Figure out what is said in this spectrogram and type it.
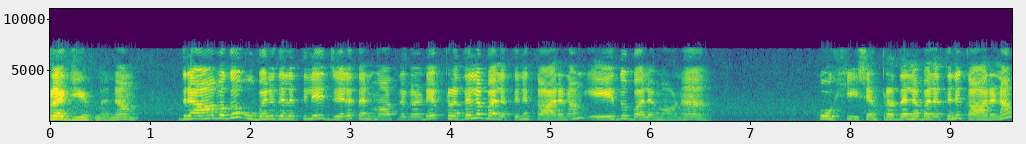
പ്രകീർണനം. ദ്രാവക ഉപരിതലത്തിലെ ജലതന്മാത്രകളുടെ പ്രതല ബലത്തിന് കാരണം ഏതു ബലമാണ്? കൊഹീഷൻ പ്രതല ബലത്തിന് കാരണം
